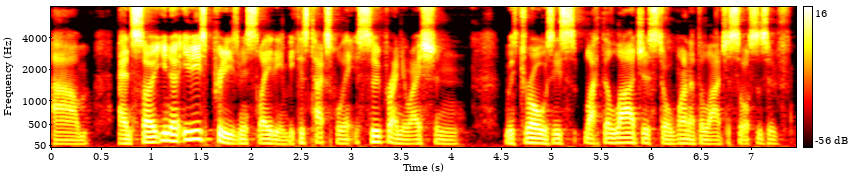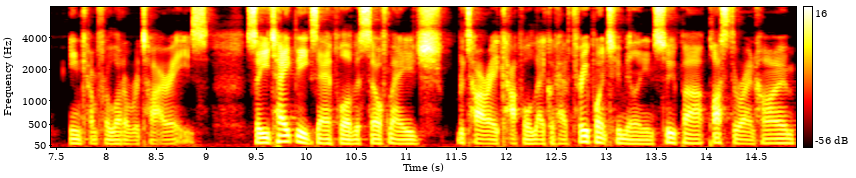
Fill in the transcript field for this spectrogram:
Um, and so, you know, it is pretty misleading because taxable superannuation withdrawals is like the largest or one of the largest sources of income for a lot of retirees. So you take the example of a self-managed retiree couple, they could have 3.2 million in super plus their own home,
